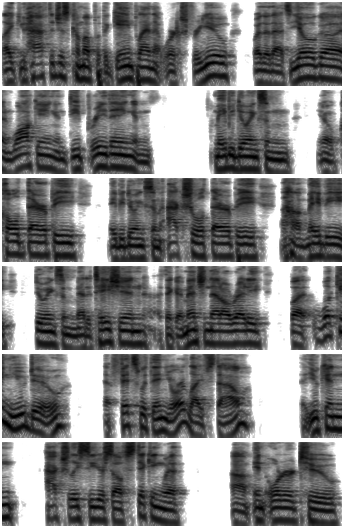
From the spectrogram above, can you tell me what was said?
like, you have to just come up with a game plan that works for you, whether that's yoga and walking and deep breathing and maybe doing some, you know, cold therapy, maybe doing some actual therapy, uh, maybe doing some meditation. I think I mentioned that already. But what can you do that fits within your lifestyle that you can actually see yourself sticking with um, in order to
